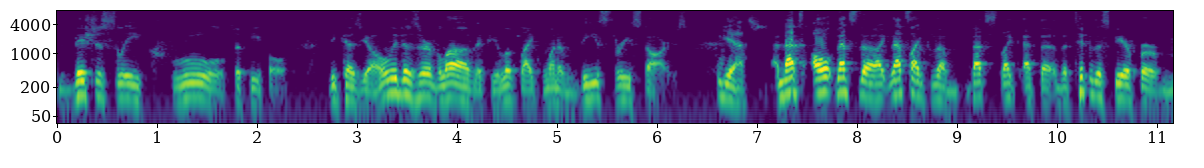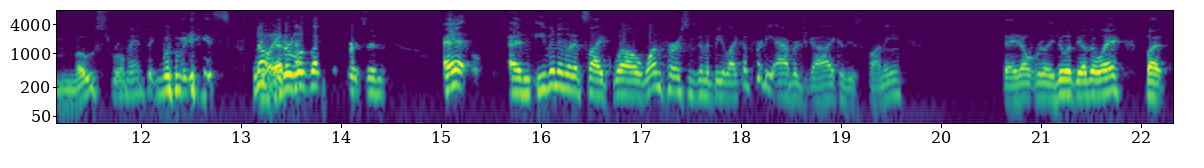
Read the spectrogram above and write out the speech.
viciously cruel to people because you only deserve love if you look like one of these three stars. Yes. and that's all that's the like that's like the that's like at the the tip of the spear for most romantic movies. No, you better look like this person. And, and even when it's like well one person's going to be like a pretty average guy because he's funny they don't really do it the other way but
